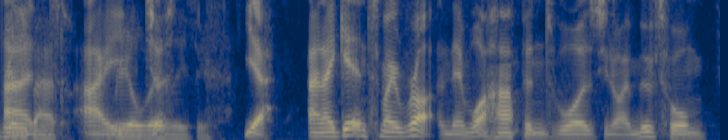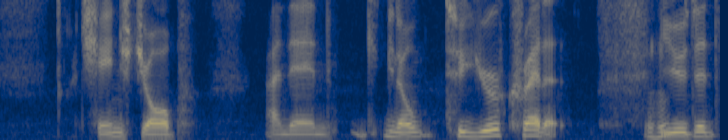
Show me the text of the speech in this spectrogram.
really and bad. I Real, just, lazy. Yeah, and I get into my rut, and then what happened was, you know, I moved home, change job, and then you know to your credit, mm-hmm. you did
